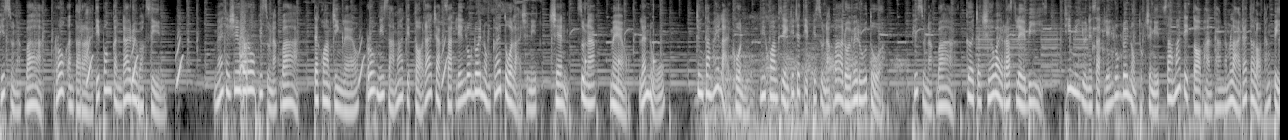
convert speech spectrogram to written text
พิษสุนัขบ้า โรคอันตรายที่ป้องกันได้ด้วยวัคซีน แม้จะชื่อว่าโรคพิษสุนัขบ้า แต่ความจริงแล้ว โรคนี้สามารถติดต่อได้จากสัตว์เลี้ยงลูกด้วยนมใกล้ตัวหลายชนิด เช่น สุนัข แมว และหนู จึงทำให้หลายคนมีความเสี่ยงที่จะติดพิษสุนัขบ้าโดยไม่รู้ตัว พิษสุนัขบ้าเกิดจากเชื้อไวรัสเลบีสที่มีอยู่ในสัตว์เลี้ยงลูกด้วยนมทุกชนิด สามารถติดต่อผ่านทางน้ำลายได้ตลอดทั้งปี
